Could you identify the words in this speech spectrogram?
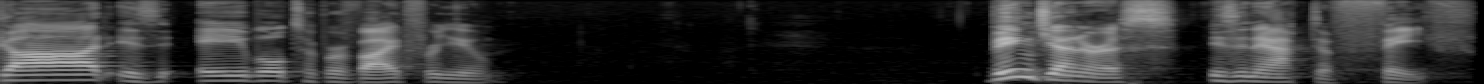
God is able to provide for you. Being generous is an act of faith.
